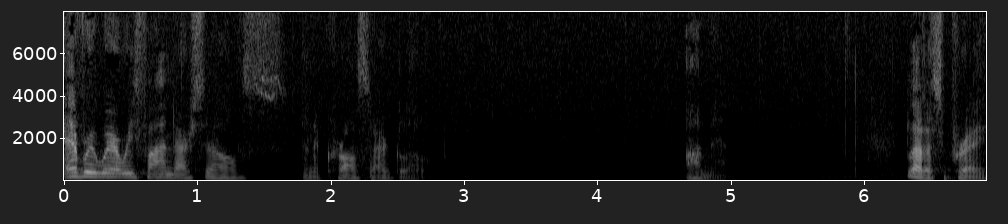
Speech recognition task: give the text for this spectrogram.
everywhere we find ourselves and across our globe. Amen. Let us pray.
